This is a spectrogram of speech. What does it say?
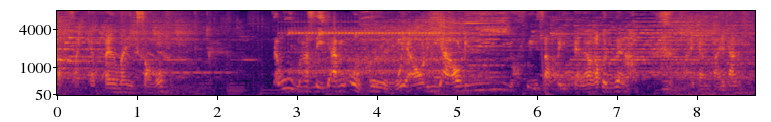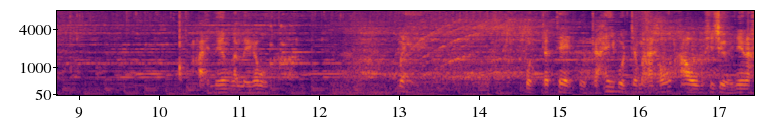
ตัด scatter มาอีกสองอู้วมาสี่อันโอ้โหเอาดีเอาดี free spin ไปแล้วครับเพื่อนๆเอาไปกันไปกันไปเริ่มกันเลยครับผม แหม่บทจะแจกบทจะให้บทจะมาเขาเอาเฉยๆเนี่ยนะ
